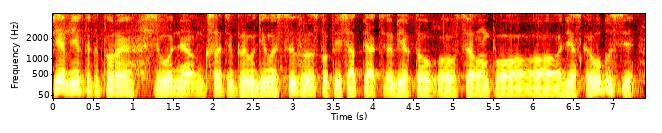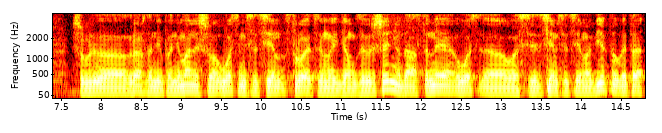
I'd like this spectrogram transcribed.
Те объекты, которые сегодня, кстати, приводилась цифра, 155 объектов э, в целом по э, Одесской области, чтобы э, граждане понимали, что 87 строится, и мы идем к завершению, да, остальные вось- э, вось- 77 объектов – это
